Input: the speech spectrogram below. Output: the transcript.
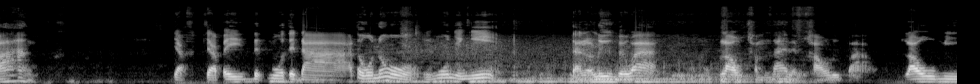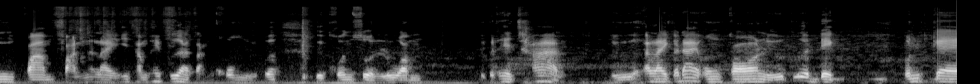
บ้าง อยากจะไปมัวแต่ด่าโตโน่อย่างงู้นอย่างนี้ แต่เราลืมไปว่า เราทำได้แบบเขาหรือเปล่า เรามีความฝันอะไรที่ทำให้เพื่อสังคมหรือเพื่อหรือคนส่วนรวมหรือประเทศชาติ หรืออะไรก็ได้องค์กรหรือเพื่อเด็ก คนแก่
